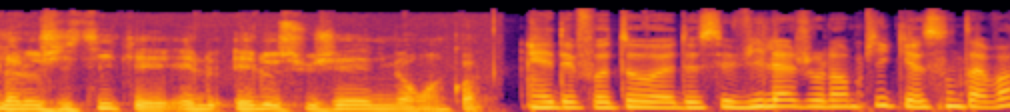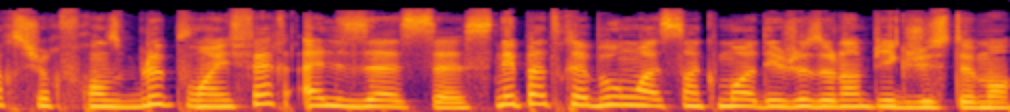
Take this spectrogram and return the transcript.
la logistique est, est, le, est, le, sujet numéro un. Quoi. Et des photos de ce village olympique sont à voir sur francebleu.fr Alsace. Ce n'est pas très bon à cinq mois des Jeux olympiques justement.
